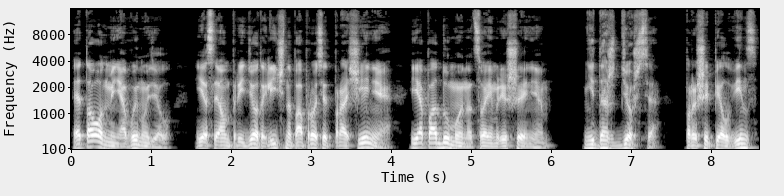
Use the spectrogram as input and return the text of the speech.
Это он меня вынудил. Если он придет и лично попросит прощения, я подумаю над своим решением». «Не дождешься», – прошипел Винс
